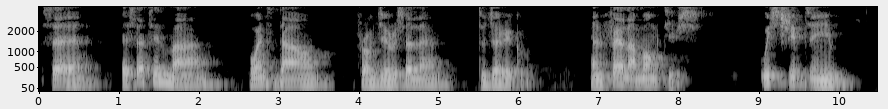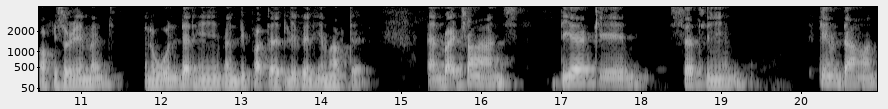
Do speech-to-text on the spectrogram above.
said, A certain man went down from Jerusalem to Jericho and fell among thieves, which stripped him of his raiment and wounded him and departed, leaving him half dead. And by chance, there came certain, came down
